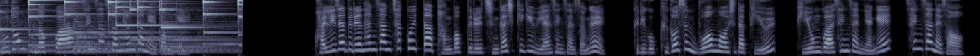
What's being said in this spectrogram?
노동 분업과 생산성 향상의 관계. 관리자들은 항상 찾고 있다 방법들을 증가시키기 위한 생산성을 그리고 그것은 무엇 무엇이다 비율, 비용과 생산량의 생산에서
